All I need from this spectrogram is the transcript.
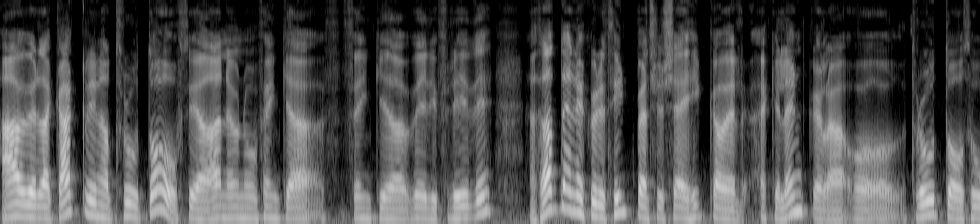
hafi verið að gaggrina Trudeau því að hann hefur nú fengið, fengið að vera í friði en þannig er einhverju þingmenn sem segi hingga vel ekki lengra og Trudeau þú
